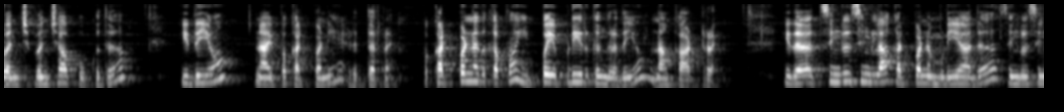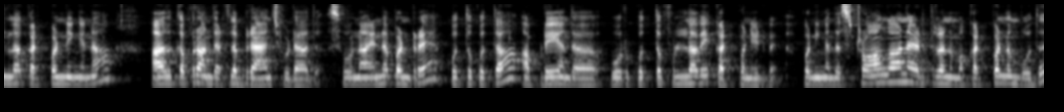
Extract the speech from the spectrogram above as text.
பஞ்ச் பஞ்சாக பூக்குது. இதையும் நான் இப்போ கட் பண்ணி எடுத்துடுறேன். இப்போ கட் பண்ணதுக்கப்புறம் இப்போ எப்படி இருக்குங்கிறதையும் நான் காட்டுறேன். இதை சிங்கிள் சிங்கிளாக கட் பண்ண முடியாது. சிங்கிள் சிங்கிளாக கட் பண்ணிங்கன்னா அதுக்கப்புறம் அந்த இடத்துல பிரான்ச் விடாது. ஸோ நான் என்ன பண்ணுறேன் கொத்து கொத்தாக அப்படியே அந்த ஒரு கொத்தை ஃபுல்லாகவே கட் பண்ணிவிடுவேன் அப்போ நீங்கள் அந்த ஸ்ட்ராங்கான இடத்துல நம்ம கட் பண்ணும்போது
